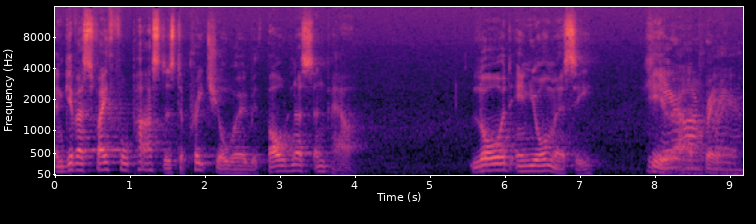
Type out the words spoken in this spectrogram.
and give us faithful pastors to preach your word with boldness and power. Lord, in your mercy, hear, our, prayer.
